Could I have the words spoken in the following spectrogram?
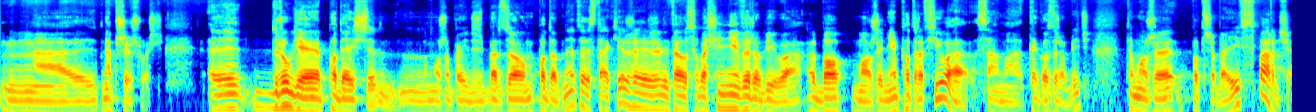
mm, na, na przyszłość. E, Drugie podejście, no można powiedzieć bardzo podobne, to jest takie, że jeżeli ta osoba się nie wyrobiła albo może nie potrafiła sama tego zrobić, to może potrzeba jej wsparcia.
